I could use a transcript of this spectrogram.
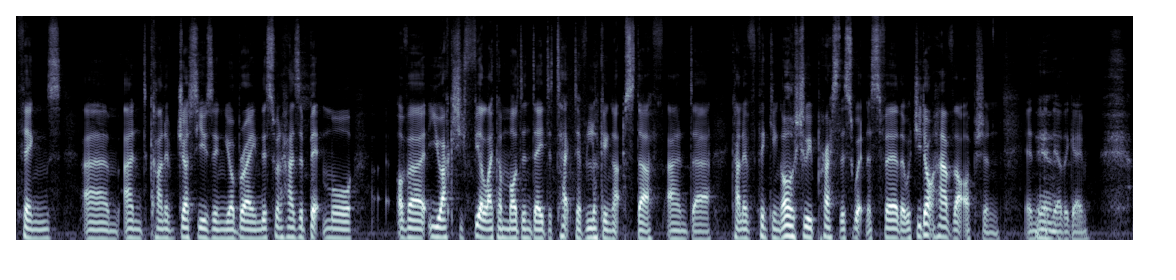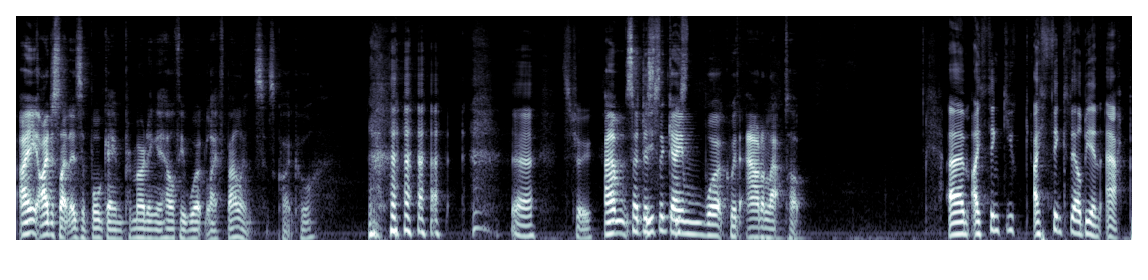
things um, and kind of just using your brain. This one has a bit more of a you actually feel like a modern day detective looking up stuff and uh, kind of thinking, oh, should we press this witness further? Which you don't have that option in, Yeah. in the other game. I, I just like there's a board game promoting a healthy work life balance. It's quite cool. yeah, it's true. Um, so does These- the game work without a laptop? Um, I think you. I think there'll be an app.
